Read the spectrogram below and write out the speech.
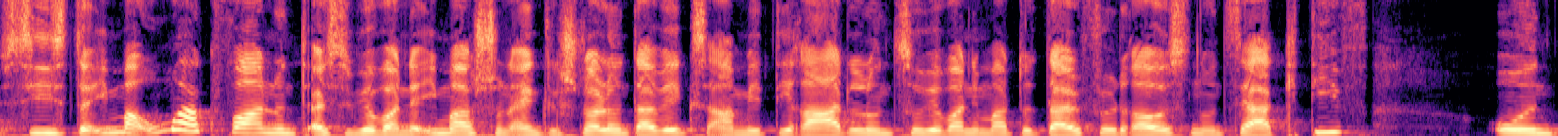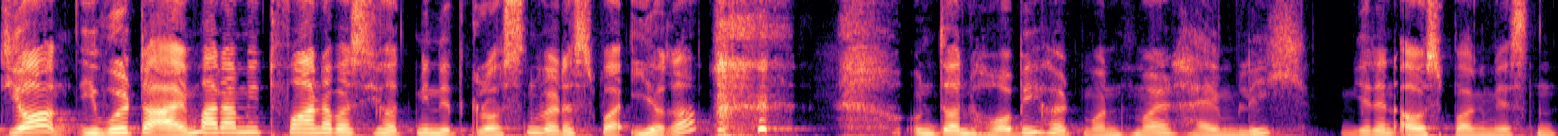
sie ist da immer umgefahren und also wir waren ja immer schon eigentlich schnell unterwegs, auch mit die Radl und so. Wir waren immer total viel draußen und sehr aktiv. Und ja, ich wollte einmal damit fahren, aber sie hat mich nicht gelassen, weil das war ihrer. Und dann habe ich halt manchmal heimlich mir den ausbauen müssen.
